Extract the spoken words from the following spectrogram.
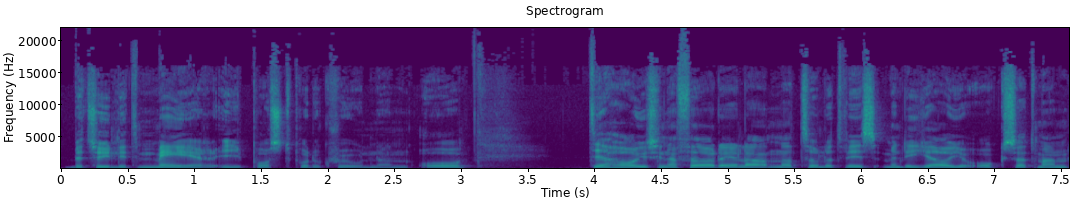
betydligt mer i postproduktionen. Och det har ju sina fördelar naturligtvis men det gör ju också att man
